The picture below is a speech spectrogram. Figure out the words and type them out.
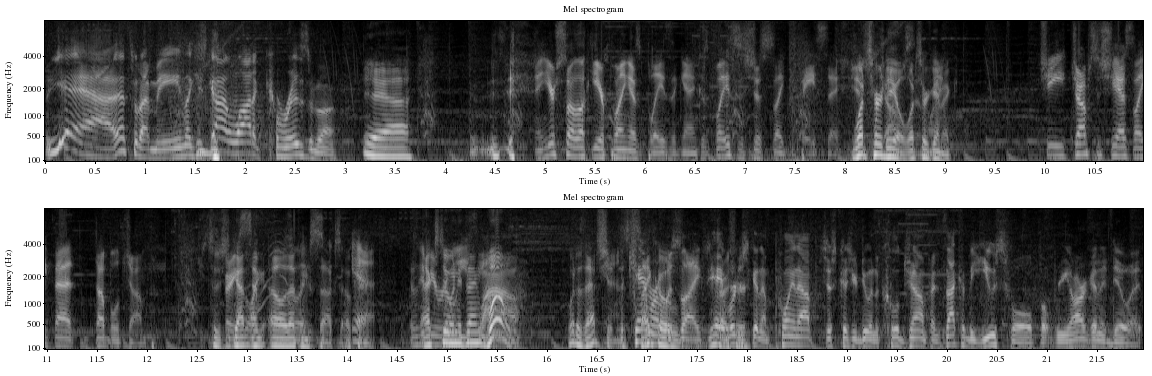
Yeah, that's what I mean. Like he's got a lot of charisma. Yeah. And you're so lucky you're playing as Blaze again, because Blaze is just like basic. She What's her deal? What's her and, like, gimmick? She jumps and she has like that double jump. So she's very got like, oh, that So thing it's- sucks. Okay. Yeah. It's gonna X be do anything? easy. Whoa! What is that shit? Yeah. The The camera was like, "Hey, we're just gonna point up just because you're doing a cool jump, and it's not gonna be useful, but we are gonna do it."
